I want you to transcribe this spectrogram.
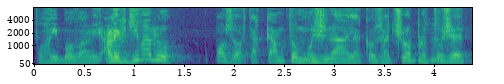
pohybovali. Ale k divadlu, pozor, tak tam to možná jako začalo, protože hmm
